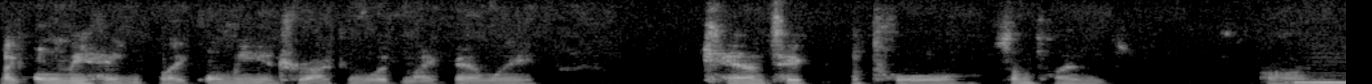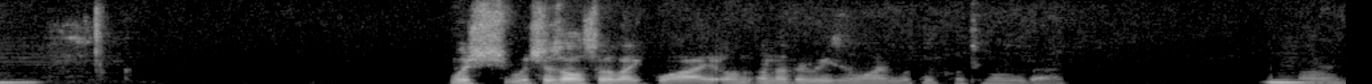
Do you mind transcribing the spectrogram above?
like only hang like only interacting with my family can take a toll sometimes. Um, Mm. Which which is also like why another reason why I'm looking forward to going back. Mm. Um,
